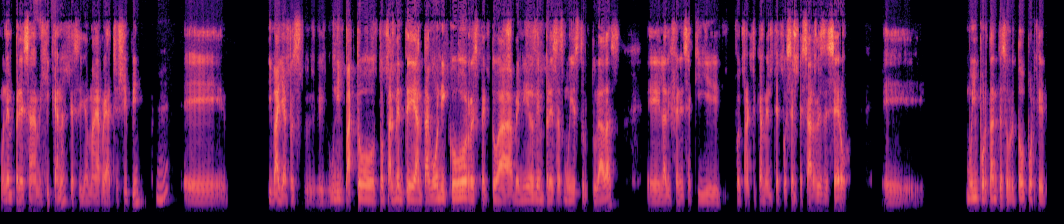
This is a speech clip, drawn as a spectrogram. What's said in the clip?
una empresa mexicana que se llama RH Shipping. Eh, y vaya, pues un impacto totalmente antagónico respecto a venir de empresas muy estructuradas. la diferencia aquí fue prácticamente pues empezar desde cero muy importante, sobre todo porque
